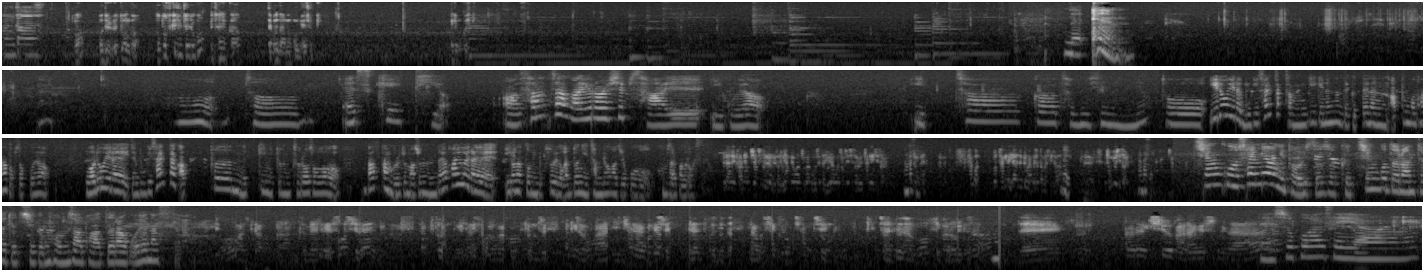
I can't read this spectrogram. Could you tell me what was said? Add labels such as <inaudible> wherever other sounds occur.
안 가. 어? 어딜 왜또 안 가? 너도 스케줄 짜리고? 괜찮으니까. 대본 나면 공개해줄게. 이름 보이게. 네. <clears throat> 어, 저 SKT요. 아, 3차가 1월 14일이고요. 2차가 잠시만요. 저 일요일에 목이 살짝 잠기긴 했는데 그때는 아픈 건 하나도 없었고요. 월요일에 이제 목이 살짝 아픈 느낌이 좀 들어서 따뜻한 물 좀 마셨는데 화요일에 일어났던 목소리가 완전히 잠겨가지고 검사를 받으러 갔어요. 친구 3명이 더 있어서 그 친구들한테도 지금 검사 받으라고 해놨어요. 치유 바라겠습니다. 네, 수고하세요. 네.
